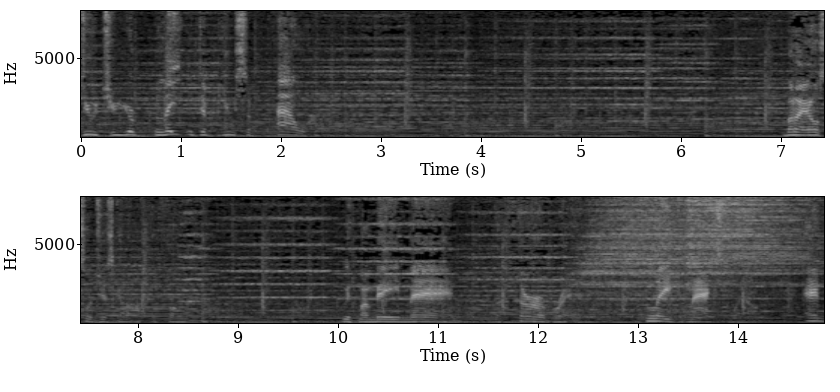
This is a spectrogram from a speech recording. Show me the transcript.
due to your blatant abuse of power. But I also just got off the phone with my main man, the thoroughbred, Blake Maxwell. And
